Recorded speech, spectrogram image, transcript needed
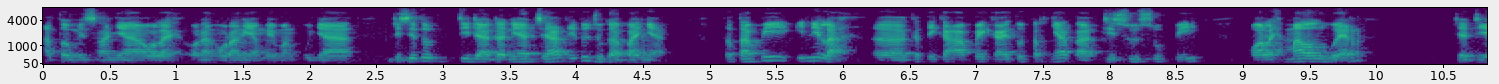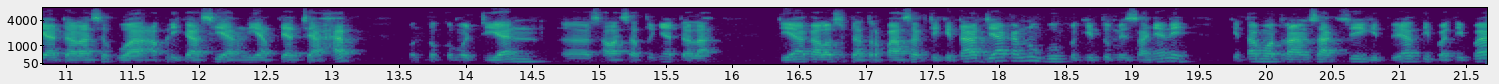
atau misalnya oleh orang-orang yang memang punya di situ tidak ada niat jahat itu juga banyak. Tetapi inilah eh, ketika APK itu ternyata disusupi oleh malware, jadi adalah sebuah aplikasi yang niatnya jahat untuk kemudian eh, salah satunya adalah dia kalau sudah terpasang di kita dia akan nunggu begitu. Misalnya nih kita mau transaksi gitu ya tiba-tiba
